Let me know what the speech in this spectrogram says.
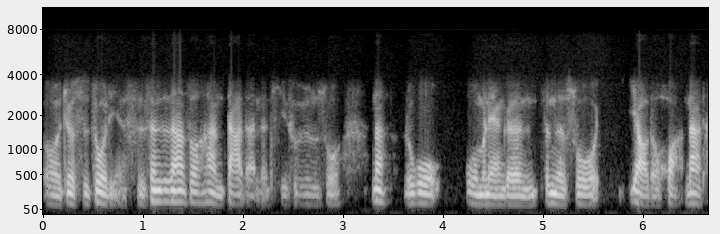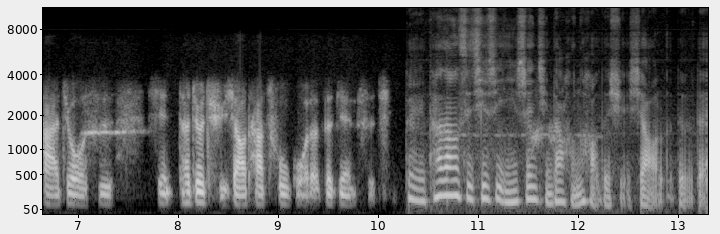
哦，就是做点事，甚至他说他很大胆的提出，就是说，那如果我们两个人真的说要的话，那他就是先他就取消他出国的这件事情。对他当时其实已经申请到很好的学校了，对不对？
